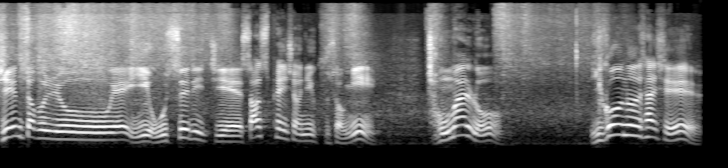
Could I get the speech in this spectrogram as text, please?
BMW의 이 5 시리즈의 서스펜션이 구성이 정말로 이거는 사실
